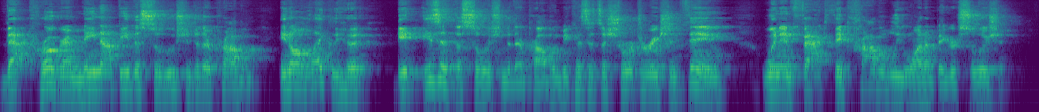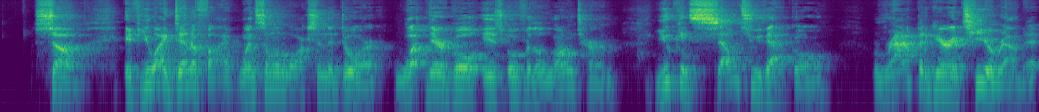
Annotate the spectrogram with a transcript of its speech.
That program may not be the solution to their problem. In all likelihood, it isn't the solution to their problem because it's a short duration thing when in fact they probably want a bigger solution. So, if you identify when someone walks in the door what their goal is over the long term, you can sell to that goal, wrap a guarantee around it,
